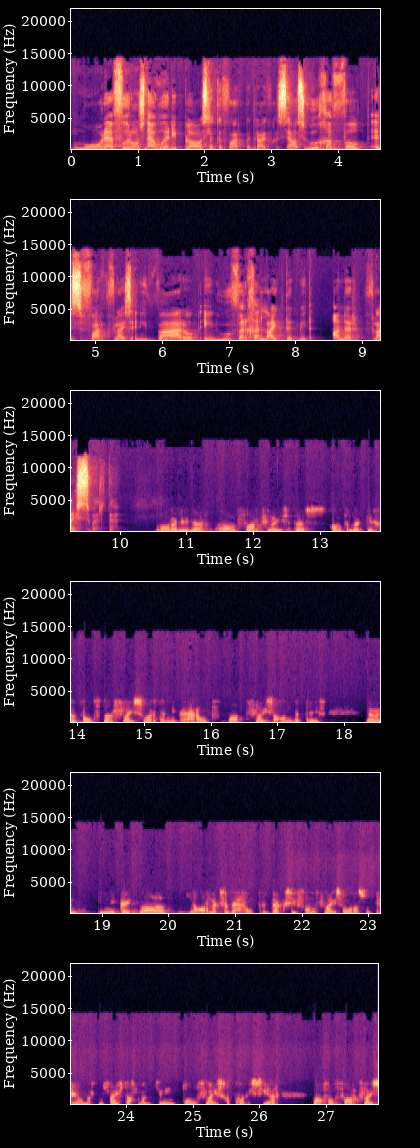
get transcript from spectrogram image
môre voor ons nou oor die plaaslike varkbedryf gesels, hoe gewild is varkvleis in die wêreld en hoe vergelyk dit met ander vleissoorte? Môre Liga, om varkvleis is amptelik die gewildste vleissoort in die wêreld wat vleise aanbetref. Nou en die kyk na jaarlikse wêreldproduksie van vleis waar ons so 350 miljoen ton vleis geproduseer waarvan varkvleis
